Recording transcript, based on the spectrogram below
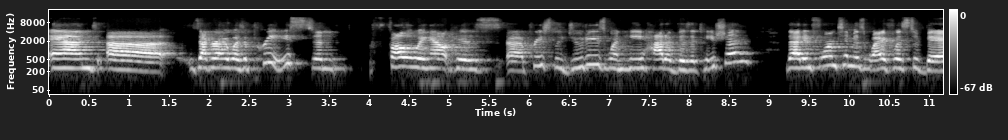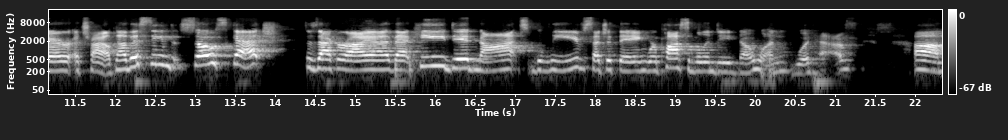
And uh, Zachariah was a priest and following out his uh, priestly duties when he had a visitation that informed him his wife was to bear a child. Now, this seemed so sketch to Zachariah that he did not believe such a thing were possible. Indeed, no one would have. Um,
